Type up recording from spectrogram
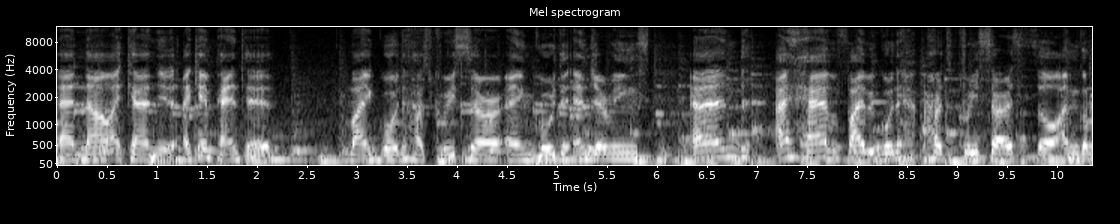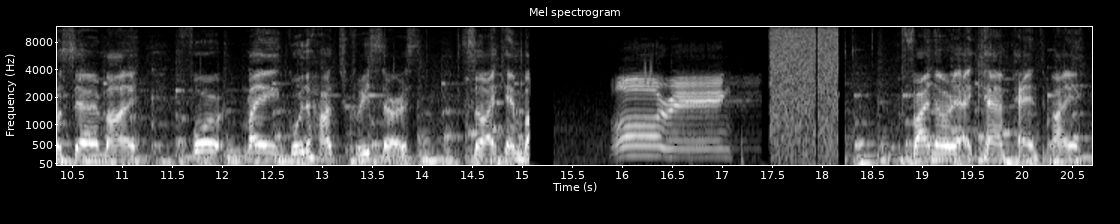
and now I can I can paint it my golden heart crystal and golden angel rings and I have 5 golden heart crystals so I'm gonna sell my 4 my golden heart crystals so I can buy Finally, I can paint my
